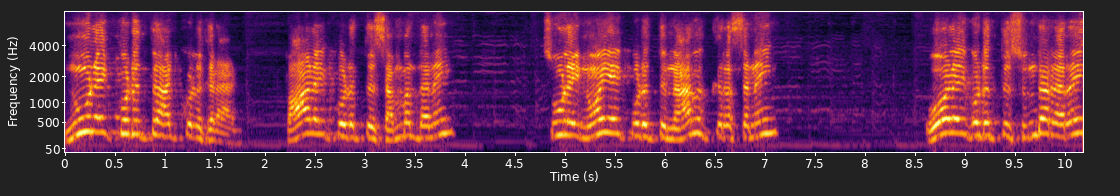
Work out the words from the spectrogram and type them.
நூலை கொடுத்து ஆட்கொள்ளுகிறான். பாலை கொடுத்து சம்பந்தனை சூளை நோயை கொடுத்து நாவுக்கரசனை ஓலை கொடுத்து சுந்தரரை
